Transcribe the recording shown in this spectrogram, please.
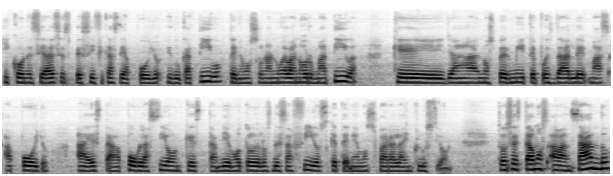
y con necesidades específicas de apoyo educativo. Tenemos una nueva normativa que ya nos permite pues darle más apoyo a esta población, que es también otro de los desafíos que tenemos para la inclusión. Entonces estamos avanzando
